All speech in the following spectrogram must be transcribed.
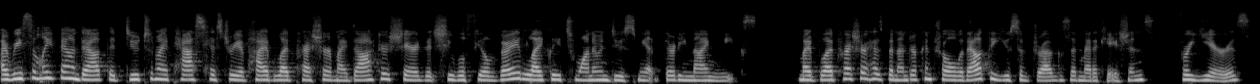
I recently found out that due to my past history of high blood pressure, my doctor shared that she will feel very likely to want to induce me at 39 weeks. My blood pressure has been under control without the use of drugs and medications, for years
